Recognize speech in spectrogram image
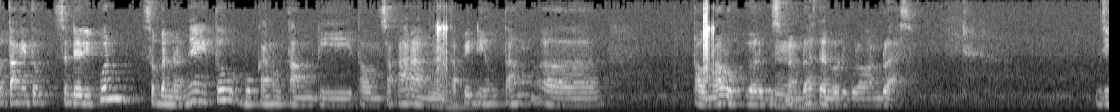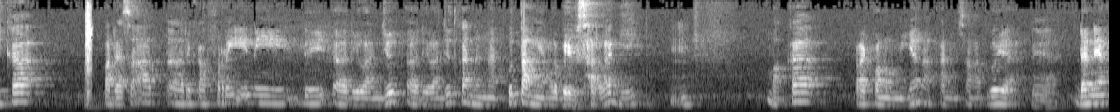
utang itu sendiri pun sebenarnya itu bukan utang di tahun sekarang, Hmm. tapi di utang eh, tahun lalu 2019 Hmm. dan 2018. Jika pada saat eh, recovery ini di- eh, dilanjut eh, dilanjutkan dengan hutang yang lebih besar lagi, Mm. maka perekonomian akan sangat goyah. Iya. Dan yang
